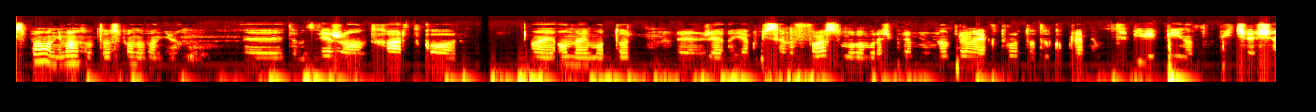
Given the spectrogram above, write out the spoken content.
Spawn, nie mam to spawnowanie yy, tam zwierząt, hardcore, online motor, że jak pisamy first, mogą grać premium, non-premium, jak true, to tylko premium. PvP, no to bicie się,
